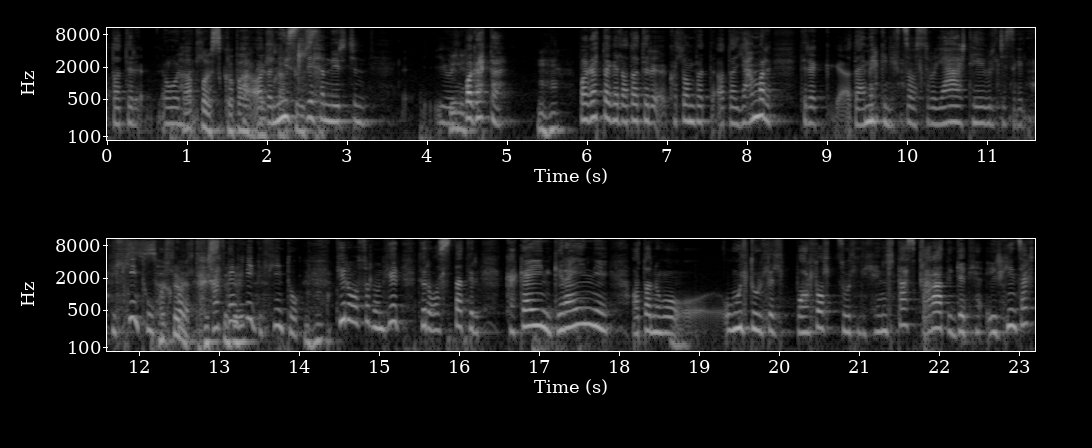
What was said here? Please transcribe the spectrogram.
Одоо тэр өвөө Пабло Эскобар одоо нийслэлийнх нь нэр чинь юу? Багата Аа. Багата гэл одоо тэр Колумбод одоо ямар тэр одоо Америк нэгдсэн улс руу яаж тээвэрлж ирсэн гэл дэлхийн түүх байхгүй юу? Дээ. амтны дэлхийн түүх. Тэр улс бол үнэхээр тэр улсдаа тэр кокаин, героины одоо нөгөө үйлдвэрлэл, борлуулалт зүйлний хяналтаас гараад ингээд эрхийн цагт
